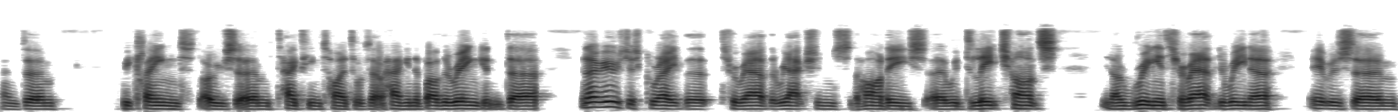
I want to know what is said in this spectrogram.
and um, reclaimed those um, tag team titles that were hanging above the ring, and uh, you know it was just great that throughout the reactions to the Hardys uh, with delete chants you know, ringing throughout the arena. It was um,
